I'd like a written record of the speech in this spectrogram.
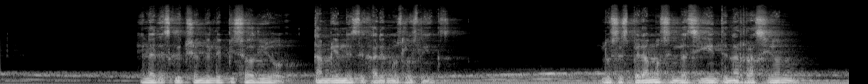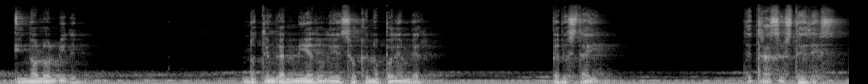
En la descripción del episodio también les dejaremos los links. Los esperamos en la siguiente narración y no lo olviden. No tengan miedo de eso que no pueden ver, pero está ahí, detrás de ustedes.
